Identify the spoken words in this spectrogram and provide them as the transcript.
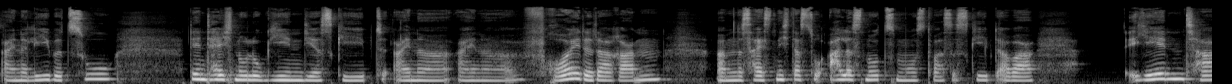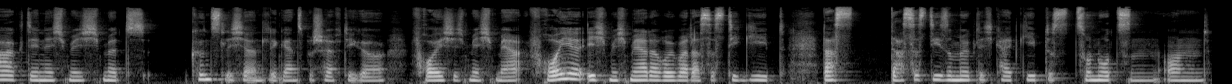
eine Liebe zu den Technologien, die es gibt, eine, eine Freude daran. Ähm, das heißt nicht, dass du alles nutzen musst, was es gibt, aber jeden Tag, den ich mich mit künstlicher Intelligenz beschäftige, freue ich mich mehr, freue ich mich mehr darüber, dass es die gibt, dass dass es diese Möglichkeit gibt, es zu nutzen und,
